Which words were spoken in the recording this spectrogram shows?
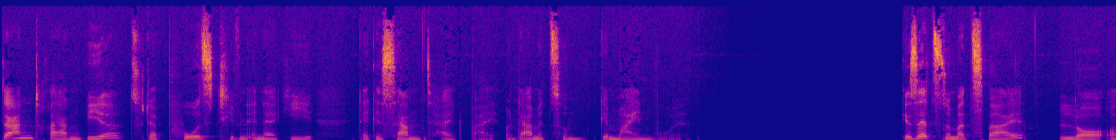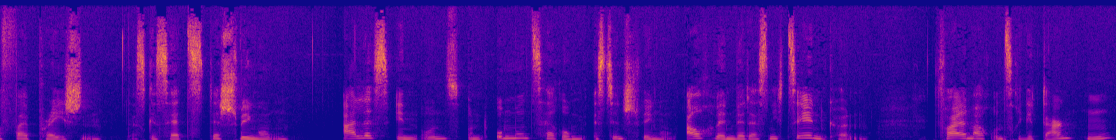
dann tragen wir zu der positiven Energie der Gesamtheit bei und damit zum Gemeinwohl. Gesetz Nummer zwei, Law of Vibration, das Gesetz der Schwingung. Alles in uns und um uns herum ist in Schwingung, auch wenn wir das nicht sehen können. Vor allem auch unsere Gedanken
